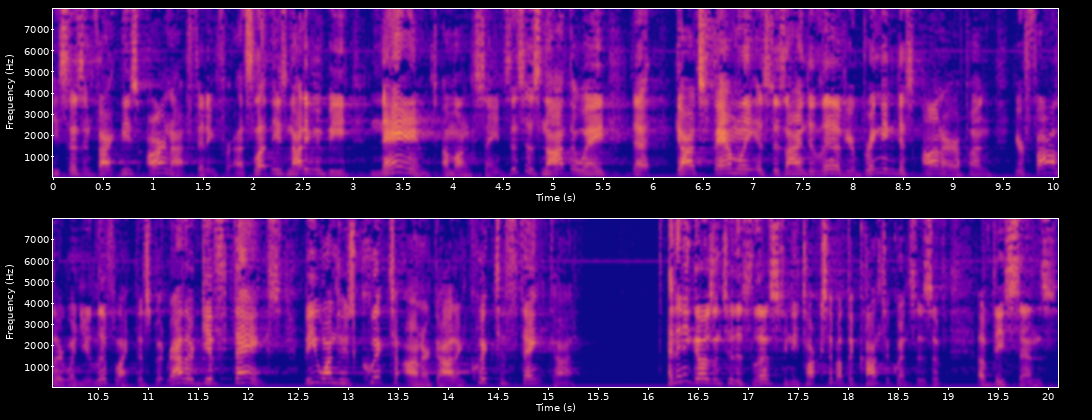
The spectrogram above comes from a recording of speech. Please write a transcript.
He says, in fact, these are not fitting for us. Let these not even be named among saints. This is not the way that God's family is designed to live. You're bringing dishonor upon your father when you live like this, but rather give thanks. Be one who's quick to honor God and quick to thank God. And then he goes into this list and he talks about the consequences of, of these sins.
